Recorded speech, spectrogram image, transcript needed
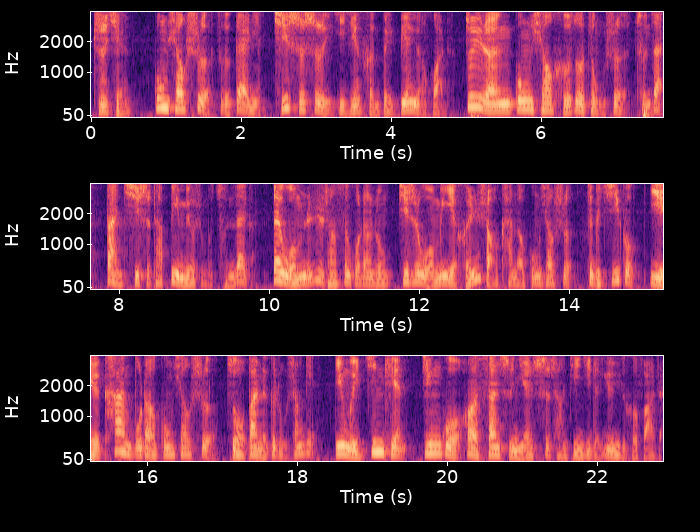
之前，供销社这个概念其实是已经很被边缘化的。虽然供销合作总社存在，但其实它并没有什么存在感。在我们的日常生活当中，其实我们也很少看到供销社这个机构，也看不到供销社所办的各种商店。因为今天经过二三十年市场经济的孕育和发展，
